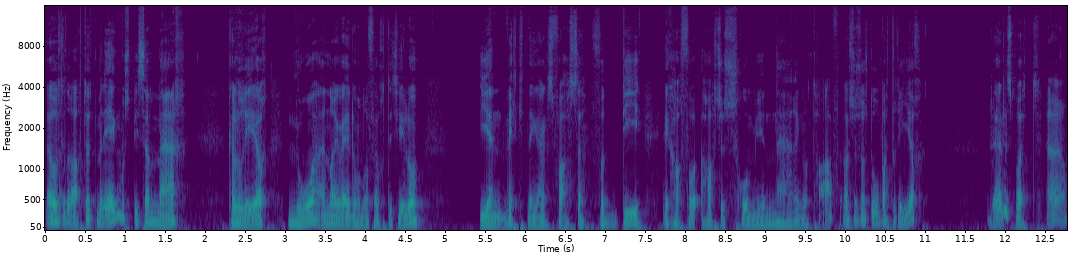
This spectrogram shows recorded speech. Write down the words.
Det høres litt rart ut, men jeg må spise mer kalorier nå enn når jeg veide 140 kilo i en vektnedgangsfase. Fordi jeg har, for, har ikke så mye næring å ta av. Jeg har ikke så store batterier. Det er litt sprøtt. Ja, ja.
